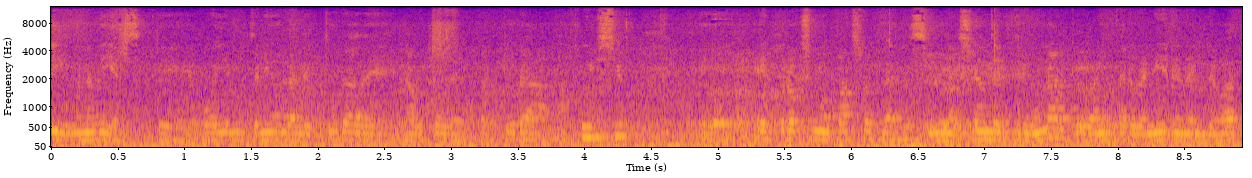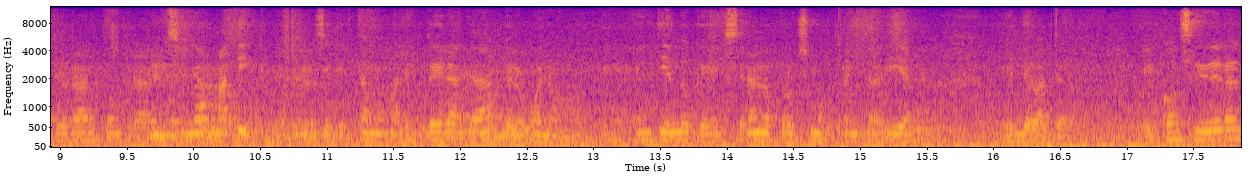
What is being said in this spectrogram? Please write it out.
Sí, buenos días. Eh, hoy hemos tenido la lectura del auto de apertura a juicio. Eh, el próximo paso es la designación del tribunal que va a intervenir en el debate oral contra el señor Matic. Así que estamos a la espera ya, pero bueno, eh, entiendo que serán los próximos 30 días el debate oral. ¿Consideran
